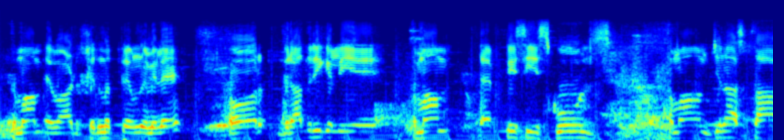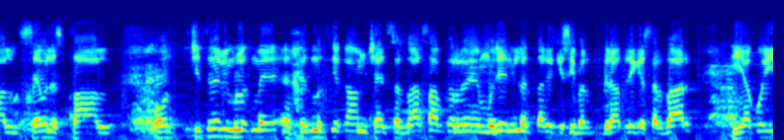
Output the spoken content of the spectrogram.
तमाम अवार्ड खिदमत पे उन्हें मिले हैं। और बरदरी के लिए तमाम एफ़ टी सी स्कूल्स तमाम जिला अस्पताल, सिविल अस्पताल और जितने भी मुल्क में खिदमत के काम शायद सरदार साहब कर रहे हैं, मुझे नहीं लगता कि किसी बिरादरी के सरदार या कोई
